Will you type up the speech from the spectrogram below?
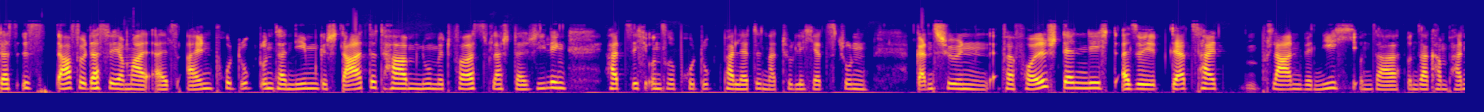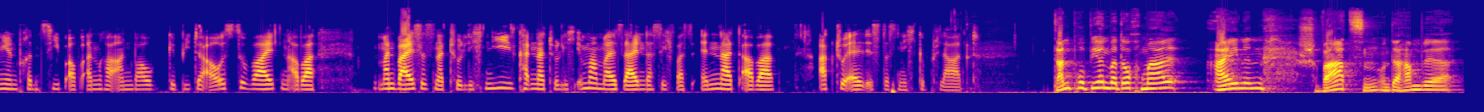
das ist dafür, dass wir ja mal als ein Produktunternehmen gestartet haben, nur mit First Flush Darjeeling, hat sich unsere Produktpalette natürlich jetzt schon ganz schön vervollständigt. Also derzeit planen wir nicht, unser, unser Kampagnenprinzip auf andere Anbaugebiete auszuweiten, aber man weiß es natürlich nie. Es kann natürlich immer mal sein, dass sich was ändert, aber aktuell ist das nicht geplant. Dann probieren wir doch mal einen schwarzen und da haben wir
